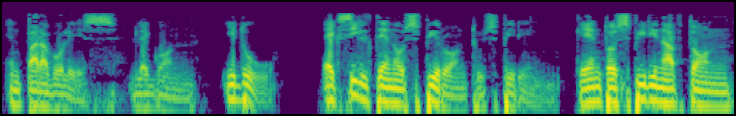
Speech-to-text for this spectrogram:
εν παραβολής, λεγόν, Ιδού, εξήλθεν ο σπύρον του σπύριν, και εν το σπύριν αυτόν,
